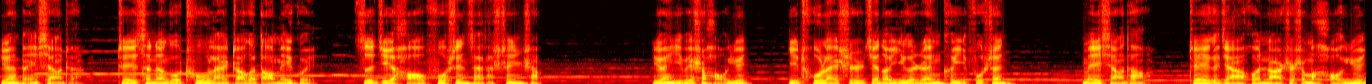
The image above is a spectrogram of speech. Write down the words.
原本想着这次能够出来找个倒霉鬼，自己好附身在他身上。原以为是好运，一出来时见到一个人可以附身，没想到。这个家伙哪是什么好运，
